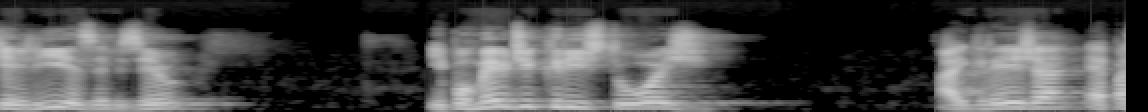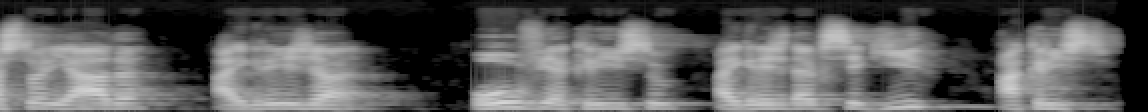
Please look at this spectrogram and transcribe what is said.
que Elias, Eliseu. E por meio de Cristo, hoje, a igreja é pastoreada, a igreja ouve a Cristo, a igreja deve seguir a Cristo.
